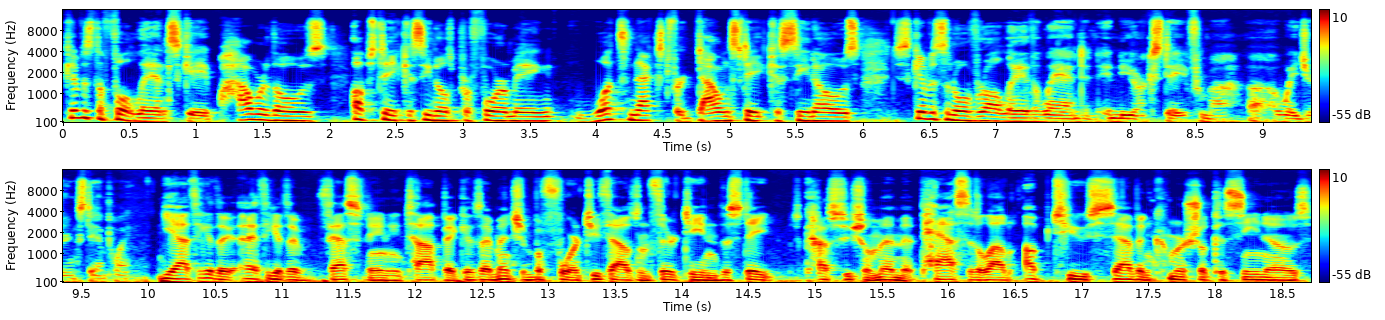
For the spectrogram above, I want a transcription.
Give us the full landscape. How are those upstate casinos performing? What's next for downstate casinos? Just give us an overall lay of the land in, in New York State from a, a, wagering standpoint. Yeah, I think it's a, I think it's a fascinating topic. As I mentioned before, in 2013, the state constitutional amendment passed that allowed up to seven commercial casinos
